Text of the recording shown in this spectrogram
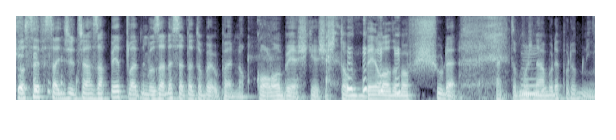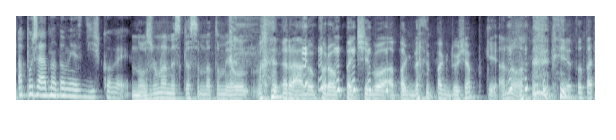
To se vsaď, že třeba za pět let nebo za deset let to bude úplně úplně, no koloběžky, že to bylo, to bylo všude. Tak to možná hmm. bude podobný. A pořád na tom jezdíš, kovy? No zrovna dneska jsem na tom jel ráno pro pečivo a pak, do, pak do žabky, ano. Je to tak,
